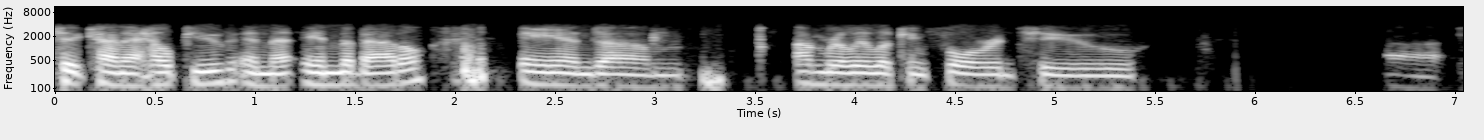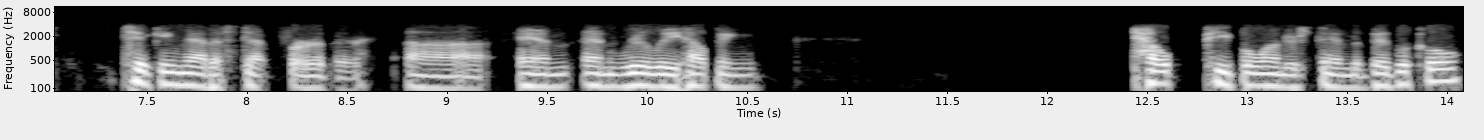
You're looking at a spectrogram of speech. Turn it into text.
to kind of help you in the in the battle, and um, I'm really looking forward to uh, taking that a step further uh, and and really helping help people understand the biblical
